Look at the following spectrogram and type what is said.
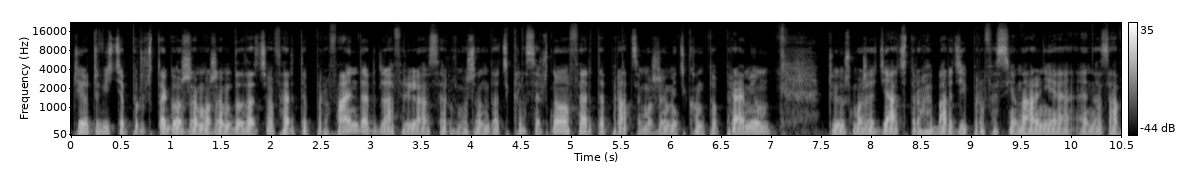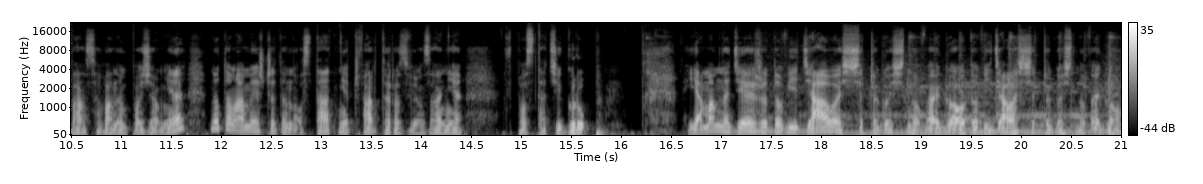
Czyli oczywiście oprócz tego, że możemy dodać oferty Profinder dla freelancerów, możemy dać klasyczną ofertę pracy, możemy mieć konto premium, czy już może działać trochę bardziej profesjonalnie e, na zaawansowanym poziomie, no to mamy jeszcze ten ostatnie, czwarte rozwiązanie w postaci grup. Ja mam nadzieję, że dowiedziałeś się czegoś nowego, dowiedziałaś się czegoś nowego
